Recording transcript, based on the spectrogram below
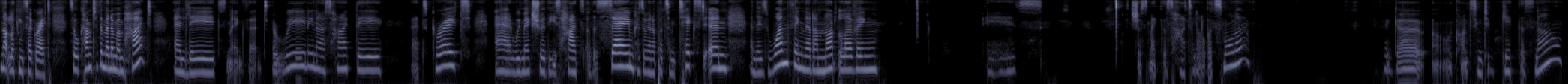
not looking so great. So we'll come to the minimum height and let's make that a really nice height there. That's great. And we make sure these heights are the same because we're going to put some text in. And there's one thing that I'm not loving is, let's just make this height a little bit smaller. There we go. Oh, I can't seem to get this now.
